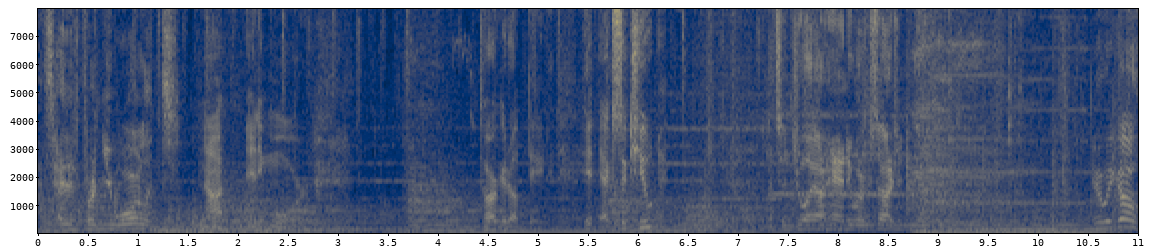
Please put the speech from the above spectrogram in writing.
It's headed for New Orleans. Not anymore. Target updated. Hit execute. Let's enjoy our handiwork, Sergeant. Here we go.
